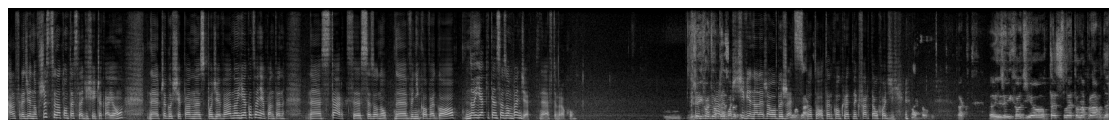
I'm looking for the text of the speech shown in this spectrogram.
Alfredzie, no wszyscy na tą Teslę dzisiaj czekają. Czego się pan spodziewa? No i jak ocenia pan ten start sezonu wynikowego? No i jaki ten sezon będzie w tym roku? W Jeżeli chodzi o Tesla, to- właściwie należałoby rzec, No tak. bo to o ten konkretny kwartał chodzi. Tak, tak. E, Jeżeli chodzi o Teslę, to naprawdę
